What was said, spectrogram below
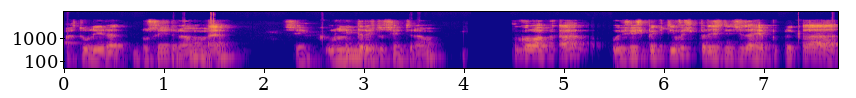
Arthur Lira do Centrão, né? Os líderes do Centrão. Colocar os respectivos presidentes da República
